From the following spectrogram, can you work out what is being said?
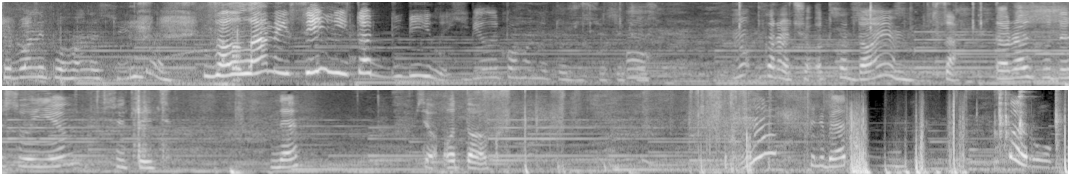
Червоний погано світить. Зелений, синій та білий. Білий погано теж світить. Ну, коротше, відкладаємо. Все. Тарас буде своїм світити. Не? Все, отак. Ну, ребят. Какой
